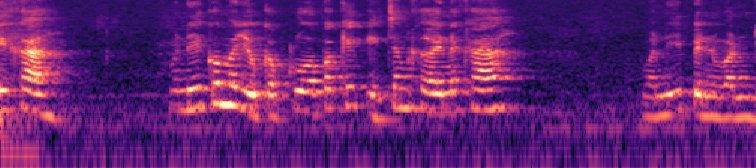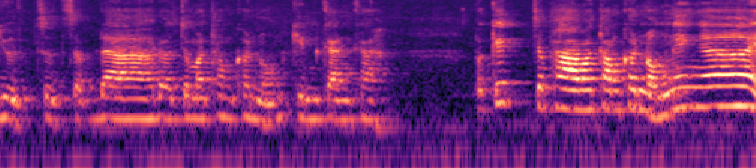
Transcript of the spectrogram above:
ดีค่ะ วันนี้ก็มาอยู่กับครัวป้าเก๊กอีกเช่นเคยนะคะ วันนี้เป็นวันหยุดสุดสัปดาห์ เราจะมาทำขนมกินกันค่ะป้าเก๊กจะพามาทำขนมง่าย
